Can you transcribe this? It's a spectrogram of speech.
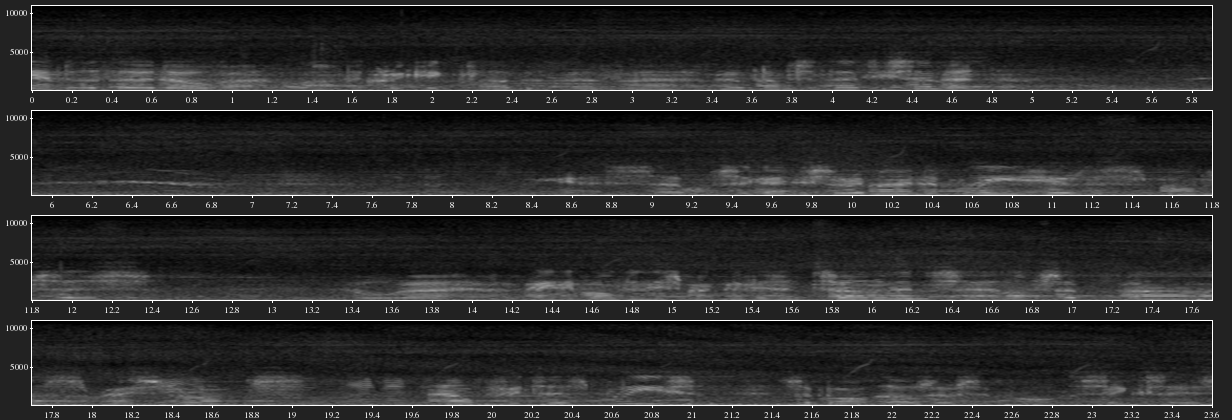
End of the third over, The Cricket Club have uh, moved on to 37. Yes, uh, once again, just a reminder, please use the sponsors who uh, have been involved in this magnificent tournament. Uh, lots of bars, restaurants, outfitters. Please support those who support the Sixes.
